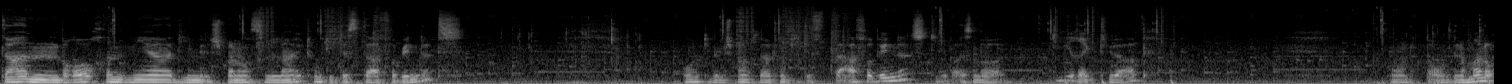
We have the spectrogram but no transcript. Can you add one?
Dann brauchen wir die Mittelspannungsleitung, die das da verbindet. Und die Mittelspannungsleitung, die das da verbindet. Die reißen wir direkt wieder ab. Und bauen sie nochmal neu.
